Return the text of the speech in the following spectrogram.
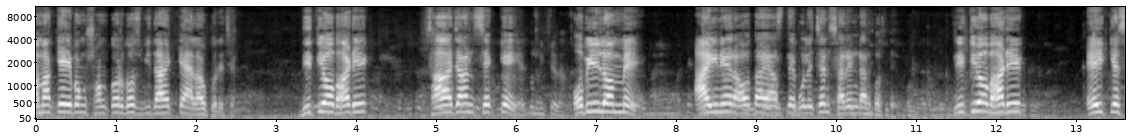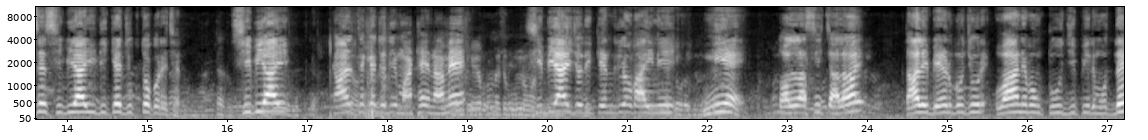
আমাকে এবং শঙ্কর ঘোষ বিধায়ককে অ্যালাউ করেছেন। দ্বিতীয় ভার্ডিক শাহজাহান শেখকে অবিলম্বে আইনের আওতায় আসতে বলেছেন স্যারেন্ডার করতে। তৃতীয় ভার্ডিক এই কেসে সিবিআই ইডিকে যুক্ত করেছেন। সিবিআই কাল থেকে যদি মাঠে নামে সিবিআই যদি কেন্দ্রীয় বাহিনী নিয়ে তল্লাশি চালায়, তাহলে বেড়মজুর ওয়ান এবং টু জিপির মধ্যে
